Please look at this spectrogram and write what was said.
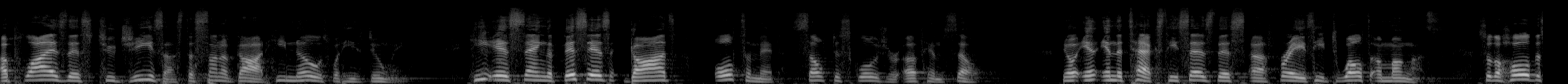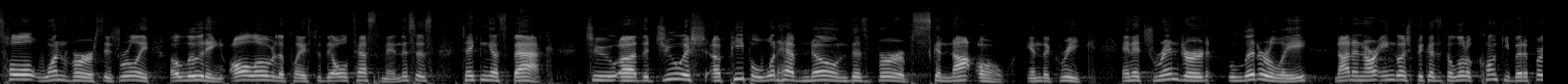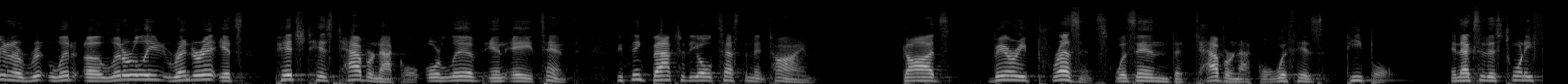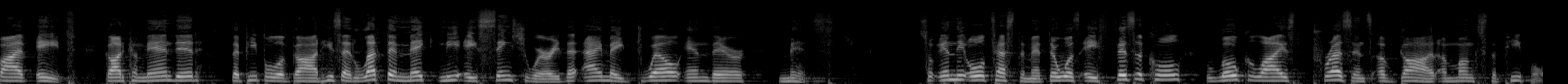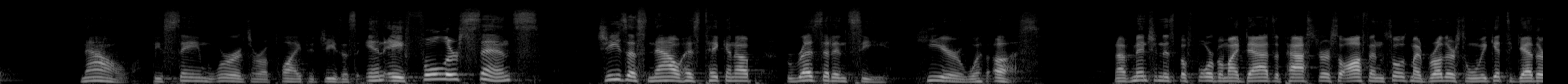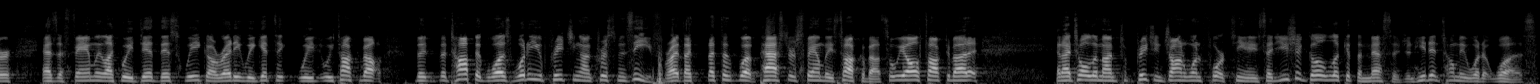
applies this to Jesus, the Son of God, he knows what he's doing. He is saying that this is God's ultimate self disclosure of himself. You know, in, in the text, he says this uh, phrase, he dwelt among us. So the whole, this whole one verse is really alluding all over the place to the Old Testament. And this is taking us back to uh, the Jewish uh, people would have known this verb, skenao, in the Greek. And it's rendered literally, not in our English because it's a little clunky, but if we're going to ri- uh, literally render it, it's pitched his tabernacle or lived in a tent. If you think back to the Old Testament time, God's very presence was in the tabernacle with his people. In Exodus 25 8, God commanded the people of God, He said, Let them make me a sanctuary that I may dwell in their midst. So in the Old Testament, there was a physical, localized presence of God amongst the people. Now, these same words are applied to Jesus. In a fuller sense, Jesus now has taken up residency here with us. And I've mentioned this before, but my dad's a pastor, so often, so is my brother. So when we get together as a family, like we did this week already, we get to we, we talk about the, the topic was, what are you preaching on Christmas Eve? Right? That, that's what pastors' families talk about. So we all talked about it. And I told him I'm preaching John 1.14, and he said, You should go look at the message. And he didn't tell me what it was.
